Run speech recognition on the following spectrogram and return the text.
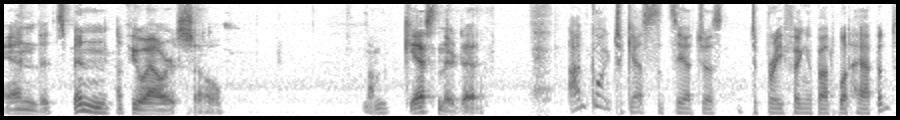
and it's been a few hours, so I'm guessing they're dead. I'm going to guess that they're just debriefing about what happened.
